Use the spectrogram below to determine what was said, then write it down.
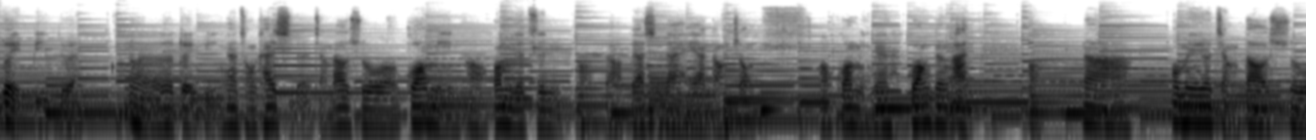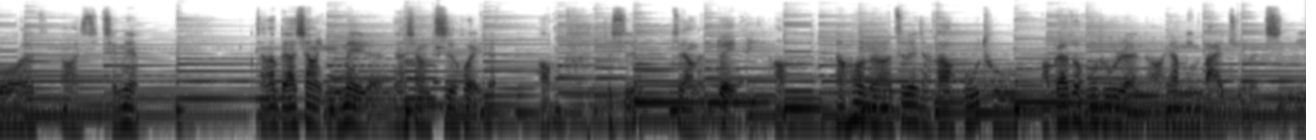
对比，对？用很多的对比。你看，从开始的讲到说光明啊，光明的子女啊，啊不要行在黑暗当中，哦，光明跟光跟暗，哦，那。后面又讲到说啊，前面讲到不要像愚昧人，要像智慧人，好，就是这样的对比哈。然后呢，这边讲到糊涂啊，不要做糊涂人啊，要明白主的旨意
